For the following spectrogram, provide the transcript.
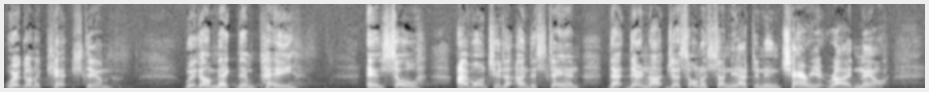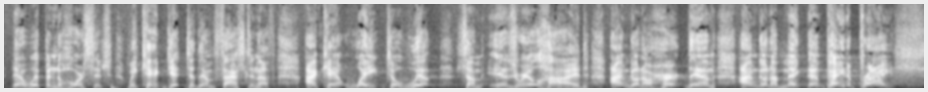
We're going to catch them. We're going to make them pay. And so I want you to understand that they're not just on a Sunday afternoon chariot ride now. They're whipping the horses. We can't get to them fast enough. I can't wait to whip some Israel hide. I'm going to hurt them. I'm going to make them pay the price.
